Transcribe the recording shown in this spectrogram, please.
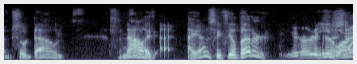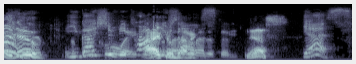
I'm so down. But now I I honestly feel better. You heard it here You live. should. do. You guys Blue should be Kool-Aid. proud I of feel better. Yes. Yes.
